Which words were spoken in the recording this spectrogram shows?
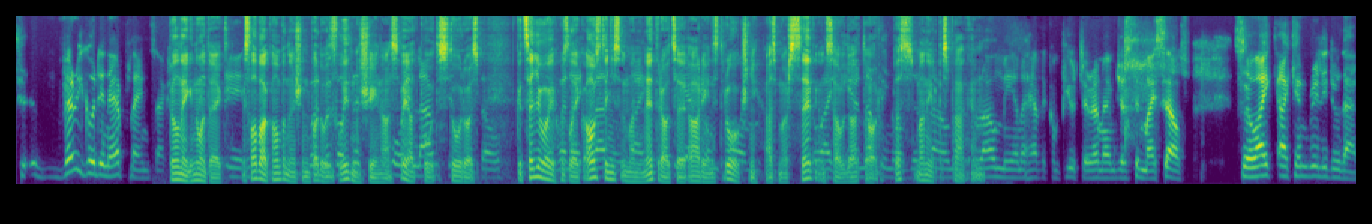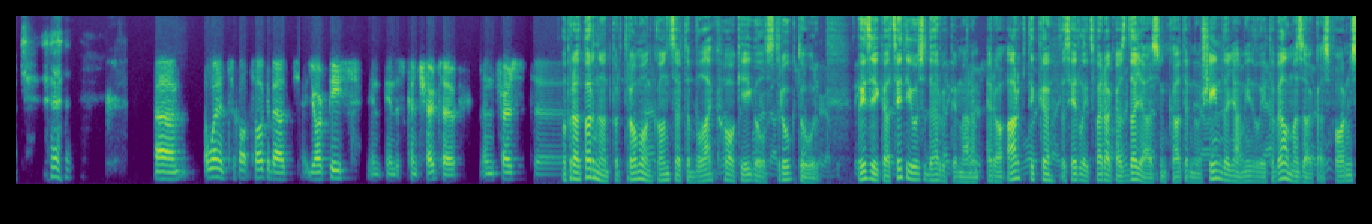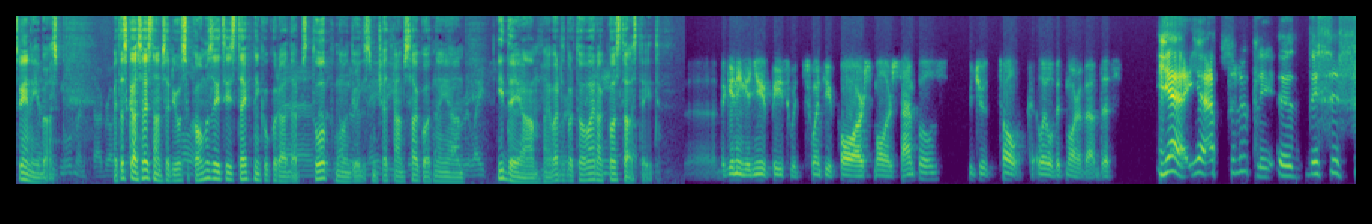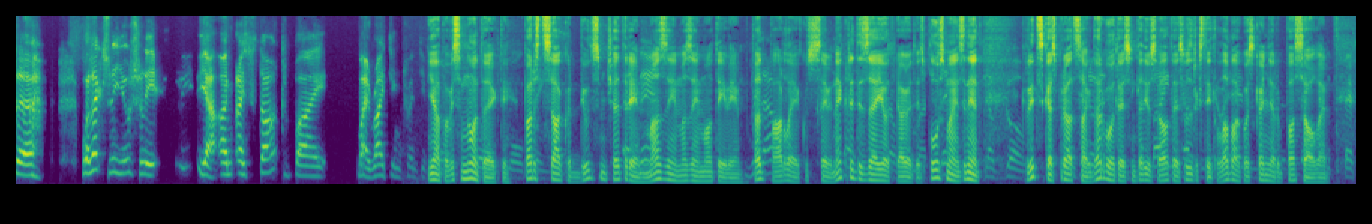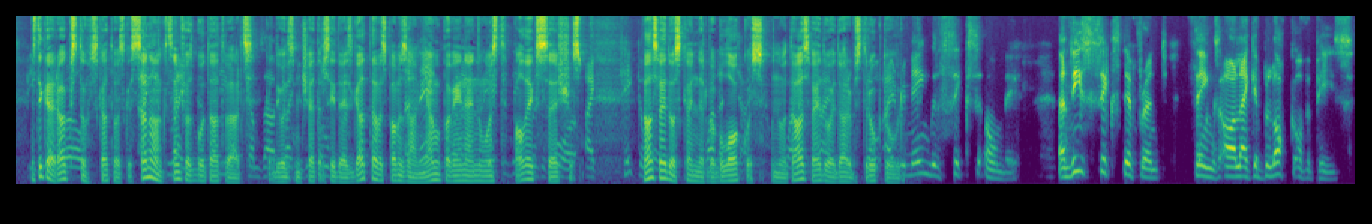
very good in airplanes. Actually. Pilnīgi noteikti. Vislabāk komponēšana padodas lidmašīnās vai atpūtas stūros. Kad ceļoju, uzlieku I austiņas un mani netraucē ārienes trokšņi. Esmu ar sevi un savu datoru. Tas man ir pa spēkam. Around me, and I have the computer, and I'm just in myself. So I, I can really do that. Um, I wanted to talk about your piece in, in this concerto. Uh, Labprāt parunāt par trombonu koncerta Black Hawk Eagle struktūru. Līdzīgi kā citi jūsu darbi, piemēram, Aero Arktika, tas iedalīts vairākās daļās, un katra no šīm daļām iedalīta vēl mazākās formas vienībās. Vai tas kā saistāms ar jūsu kompozīcijas tehniku, kurā darbs top no 24 sākotnējām idejām, vai varat par to vairāk pastāstīt? uh, beginning a new piece with 24 smaller samples. Would you talk a little bit more about this? Yeah, yeah, absolutely. Uh, this is uh, well, actually, usually, yeah. I'm, I start by by writing 24. Jā, pavisam noteikti. Parasti sāku ar 24 maziem, maziem motīviem, tad pārlieku uz sevi nekritizējot, ļaujoties plūsmai. Ziniet, kritiskais prāts sāk darboties, un tad jūs vēlaties uzrakstīt labāko skaņdarbu pasaulē. Es tikai rakstu, skatos, kas sanāk, cenšos būt atvērts. Kad 24 idejas gatavas, pamazām ņemu pa vienai nost, paliek sešas. Tās veido skaņdarba blokus, un no tās veidoja darba struktūru. Things are like a block of a piece.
